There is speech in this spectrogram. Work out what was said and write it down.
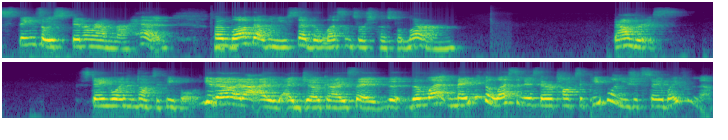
things that we spin around in our head. So I love that when you said the lessons we're supposed to learn, boundaries, staying away from toxic people, you know, and I, I joke and I say the, the le- maybe the lesson is there are toxic people and you should stay away from them.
